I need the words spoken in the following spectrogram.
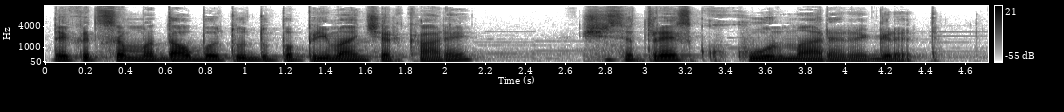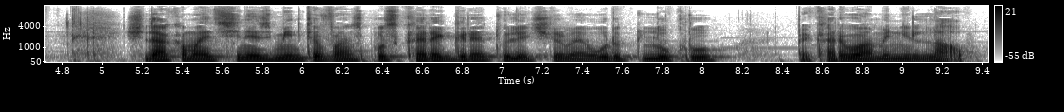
decât să mă dau bătut după prima încercare și să trăiesc cu un mare regret. Și dacă mai țineți minte, v-am spus că regretul e cel mai urât lucru pe care oamenii îl au.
